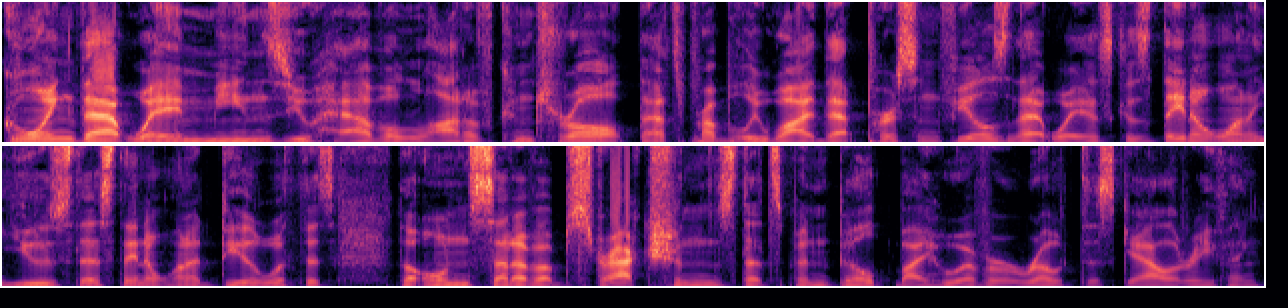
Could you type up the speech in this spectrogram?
going that way means you have a lot of control. That's probably why that person feels that way is because they don't want to use this. They don't want to deal with this, the own set of abstractions that's been built by whoever wrote this gallery thing.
